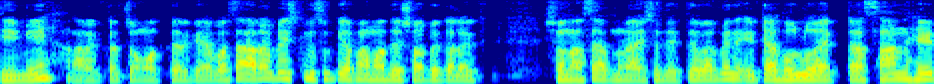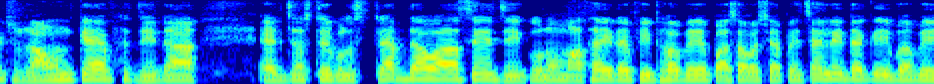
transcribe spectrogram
টিমে আর একটা চমৎকার ক্যাপ আছে। আরও বেশ কিছু ক্যাপ আমাদের সবে কালেকশন আছে, আপনারা এসে দেখতে পারবেন। এটা হলো একটা সানহেড রাউন্ড ক্যাপ যেটা অ্যাডজাস্টেবল স্ট্র্যাপ দেওয়া আছে। যে কোনো মাথায় এটা ফিট হবে। পাশাপাশি আপনি চাইলে এটাকে এইভাবে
